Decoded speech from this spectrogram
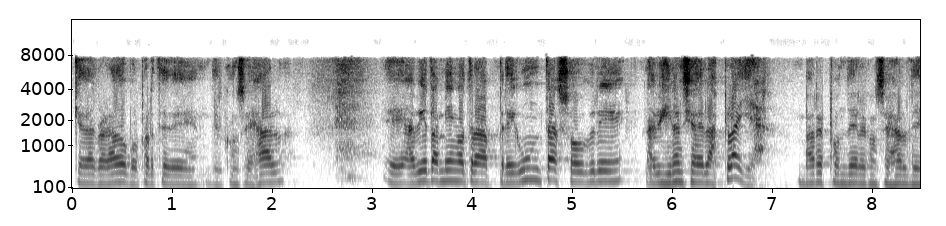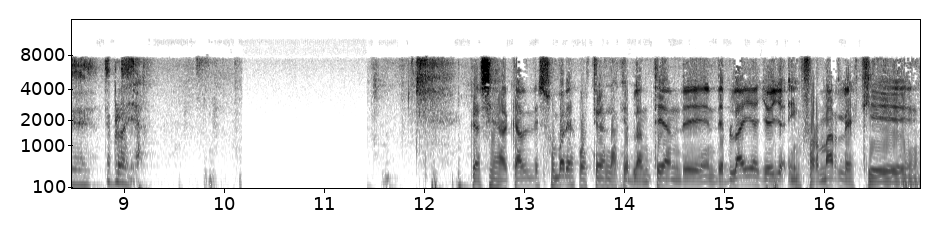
queda aclarado por parte del concejal. Eh, había también otra pregunta sobre la vigilancia de las playas. Va a responder el concejal de, de playa. Gracias, alcalde. Son varias cuestiones las que plantean de, de playa. Yo informarles que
